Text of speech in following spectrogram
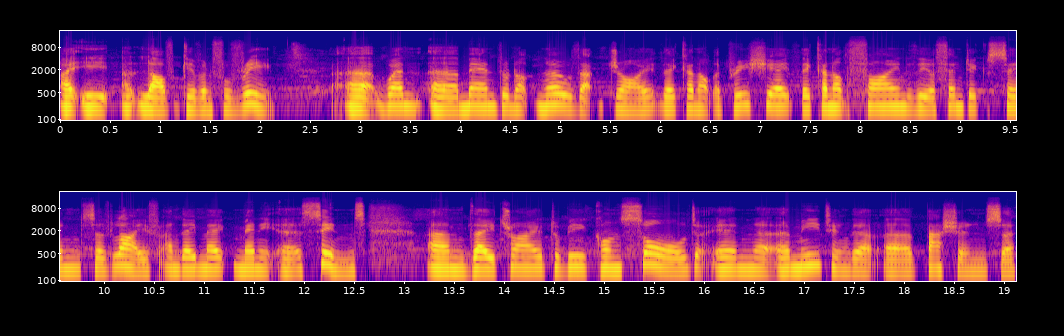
i.e., love given for free uh, when uh, men do not know that joy, they cannot appreciate, they cannot find the authentic sense of life, and they make many uh, sins. And they try to be consoled in uh, meeting their uh, passions, uh,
